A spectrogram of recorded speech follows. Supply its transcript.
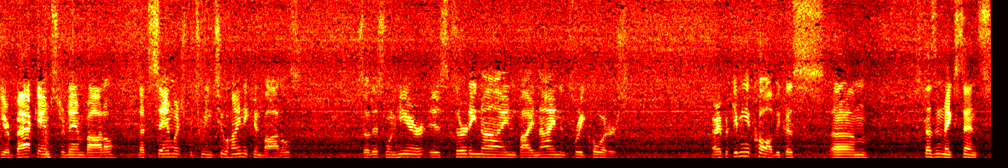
your back Amsterdam bottle. That's sandwiched between two Heineken bottles. So this one here is 39 by 9 and 3 quarters all right, but give me a call because um, it doesn't make sense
